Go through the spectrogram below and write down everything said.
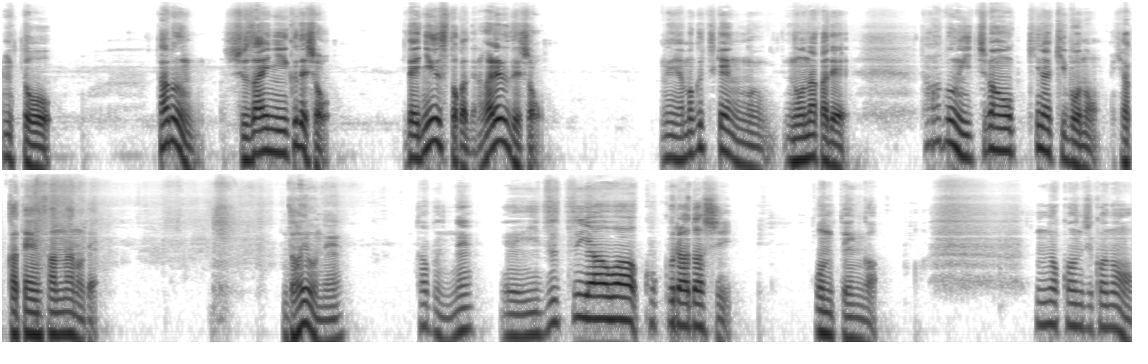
うんと、多分、取材に行くでしょう。で、ニュースとかで流れるでしょう。ね、山口県の中で、多分一番大きな規模の百貨店さんなので。だよね。多分ね。えー井筒屋は小倉だし、本店が。こんな感じかな。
